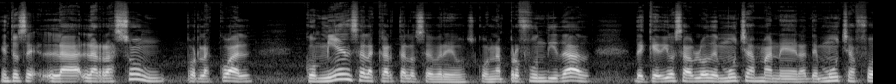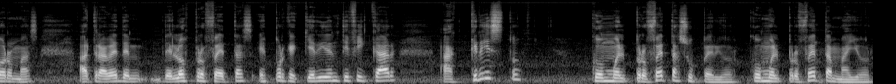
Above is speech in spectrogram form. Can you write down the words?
Entonces, la, razón por la cual comienza la carta a los hebreos con la profundidad de que Dios habló de muchas maneras, de muchas formas, a través de, de los profetas, es porque quiere identificar a Cristo como el profeta superior, como el profeta mayor.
